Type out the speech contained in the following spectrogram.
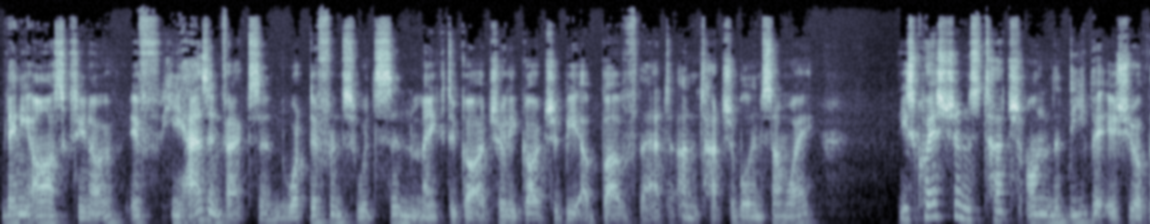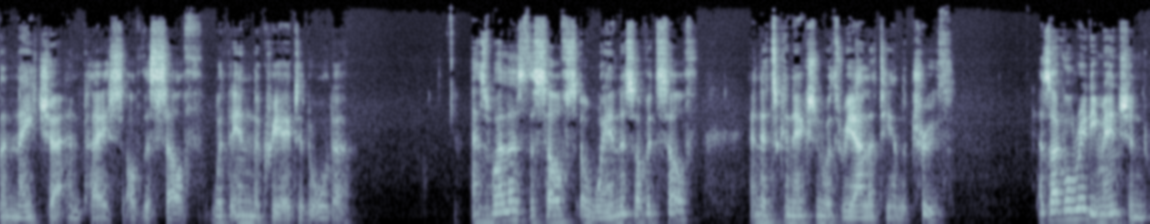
then he asks, you know, if he has in fact sinned, what difference would sin make to God? Surely God should be above that, untouchable in some way. These questions touch on the deeper issue of the nature and place of the self within the created order, as well as the self's awareness of itself and its connection with reality and the truth. As I've already mentioned,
